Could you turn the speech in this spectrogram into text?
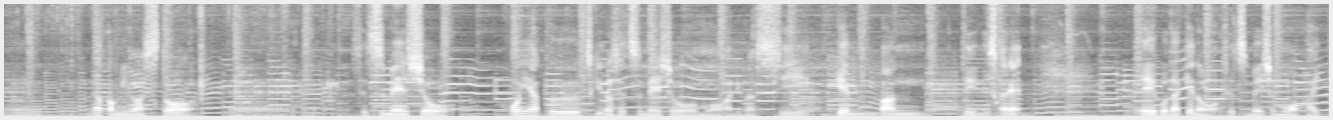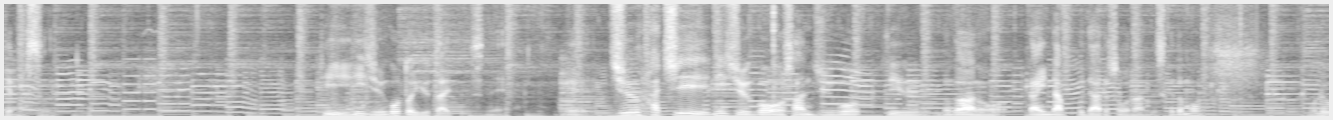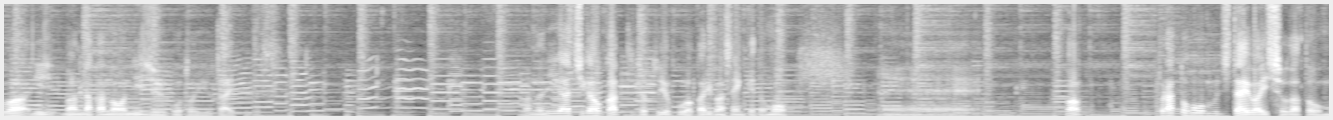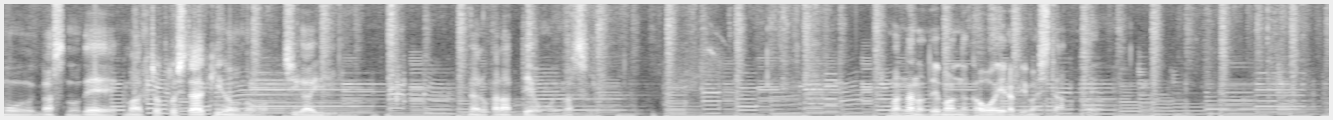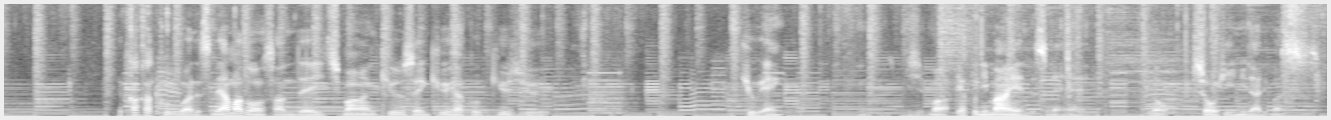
えー、中見ますと、えー、説明書翻訳付きの説明書もありますし原版っていうんですかね。英語だけの説明書も入ってます。T25 というタイプですね。18、25、35っていうのがあのラインナップであるそうなんですけども、これは真ん中の25というタイプです。まあ、何が違うかってちょっとよく分かりませんけども、えー、まあ、プラットフォーム自体は一緒だと思いますので、まあ、ちょっとした機能の違いなのかなって思います。まあ、なので真ん中を選びました。で価格はですね、Amazon さんで1万9999円、まあ、約2万円ですね、の商品になります。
